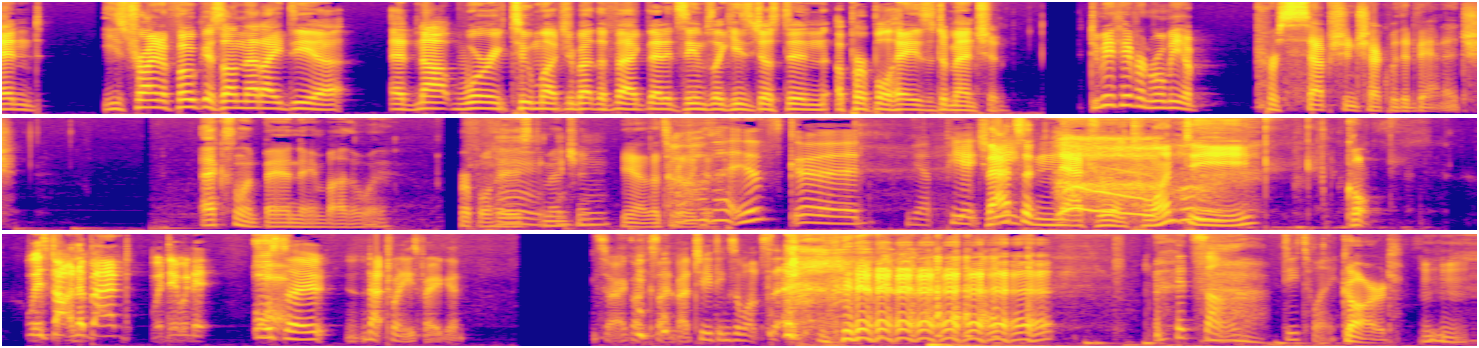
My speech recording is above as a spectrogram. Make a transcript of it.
And he's trying to focus on that idea and not worry too much about the fact that it seems like he's just in a purple haze dimension. Do me a favor and roll me a perception check with advantage. Excellent band name, by the way. Purple Haze Mm, Dimension. Yeah, that's really oh, good. that is good. Yep. PhD. That's a natural 20. Cool. We're starting a band. We're doing it. Also, that 20 is very good. Sorry, I got excited about two things at once there. Hit song. D20. Guard. Mhm.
